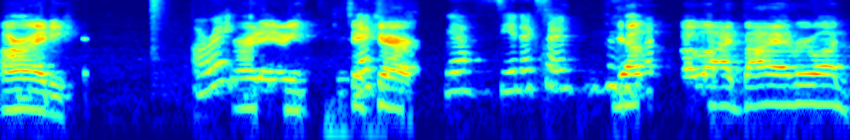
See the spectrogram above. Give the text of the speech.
All righty. All right. All right, Amy. Take next, care. Yeah. See you next time. Yep. Bye bye. Bye, everyone.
